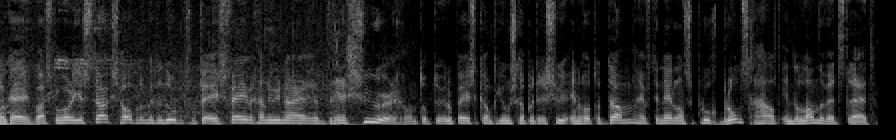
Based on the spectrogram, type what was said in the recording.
Oké, Bas, we horen je straks. Hopelijk met een doelpunt voor PSV. We gaan nu naar dressuur. Want op de Europese kampioenschappen dressuur in Rotterdam... heeft de Nederlandse ploeg brons gehaald in de landenwedstrijd.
